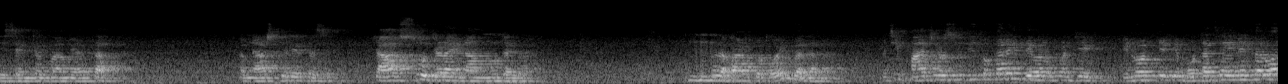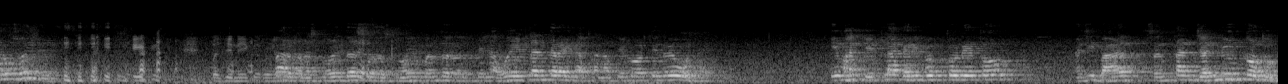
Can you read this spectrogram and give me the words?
એ સેન્ટરમાં અમે હતા. તમને આશ્ચર્ય થશે. ચારસો જણાએ નામ નોંધાવ્યા. બધા બાળકો તો હોય ને બધાના. પછી પાંચ વર્ષ સુધી તો કરાવી દેવાનું પણ જે એનો જે મોટા છે એને કરવાનું જ હોય ને. પછી નહીં કરવાનું. બાર વર્ષનો હોય દસ વર્ષનો હોય પંદર વર્ષ પહેલા હોય એટલા જ કરાવી નાખવાના. પેલો અર્થ એનો એવો થાય. એમાં કેટલા હરિભક્તોને તો હજી બાળક સંતાન જન્મ્યું જ નહોતું.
